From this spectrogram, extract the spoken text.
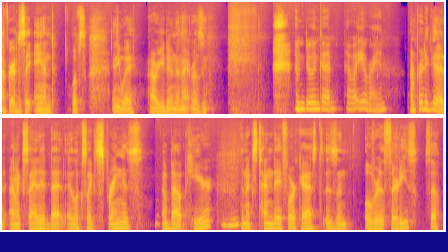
I forgot to say and. Whoops. Anyway, how are you doing tonight, Rosie? I'm doing good. How about you, Ryan? I'm pretty good. I'm excited that it looks like spring is about here. Mm-hmm. The next 10 day forecast is in over the 30s. So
